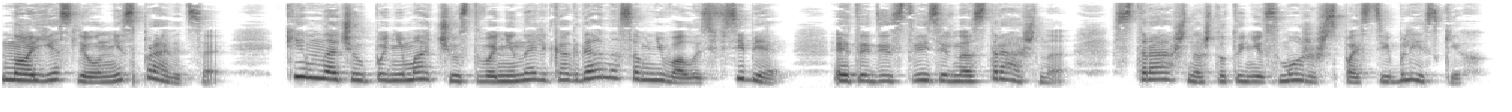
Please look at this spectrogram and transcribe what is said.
Но если он не справится? Ким начал понимать чувство Нинель, когда она сомневалась в себе. Это действительно страшно. Страшно, что ты не сможешь спасти близких.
